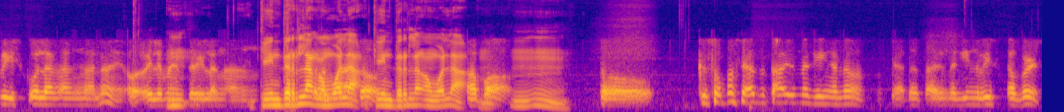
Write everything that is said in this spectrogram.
preschool lang ang ano eh, o elementary lang ang Kinder lang ang wala. Pasok. Kinder lang ang wala. Opo. Mm-mm. so so masyado tayo naging ano, masyado tayo naging risk averse.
